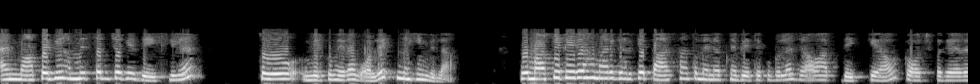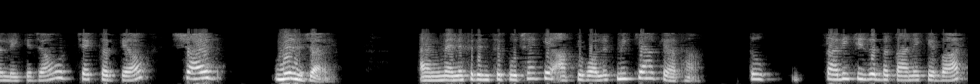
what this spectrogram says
एंड वहाँ पे भी हमने सब जगह देख लिया तो मेरे को मेरा वॉलेट नहीं मिला। वो मार्केट एरिया हमारे घर के पास था तो मैंने अपने बेटे को बोला, जाओ आप देख के आओ टॉर्च वगैरह लेके जाओ और चेक करके आओ, शायद मिल जाए। एंड मैंने फिर इनसे पूछा कि आपके वॉलेट में क्या क्या था? तो सारी चीज़ें बताने के बाद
